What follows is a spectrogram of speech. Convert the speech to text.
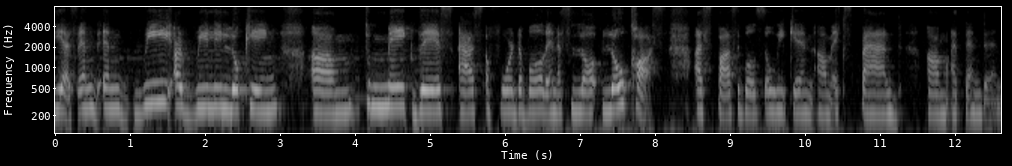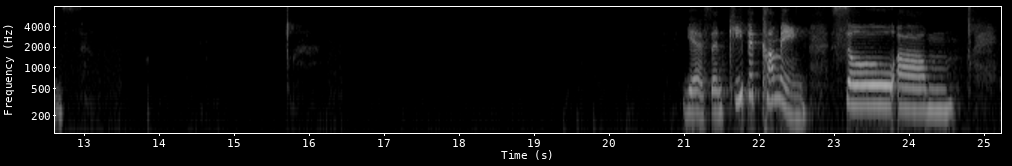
Yes, and, and we are really looking um, to make this as affordable and as low, low cost as possible so we can um, expand um, attendance. Yes, and keep it coming. So, um,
